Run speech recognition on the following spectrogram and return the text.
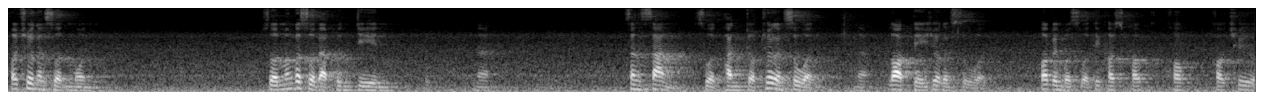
เขาช่วยกันสวดมนต์สวดมันก็สวดแบบคนจีนนะ สั้น ๆ สวดพันจบช่วยกันสวดนะรอบเตียงช่วยกันสวด เพราะเป็นบทสวดที่เขาเขาเขาเขาเชื่อ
